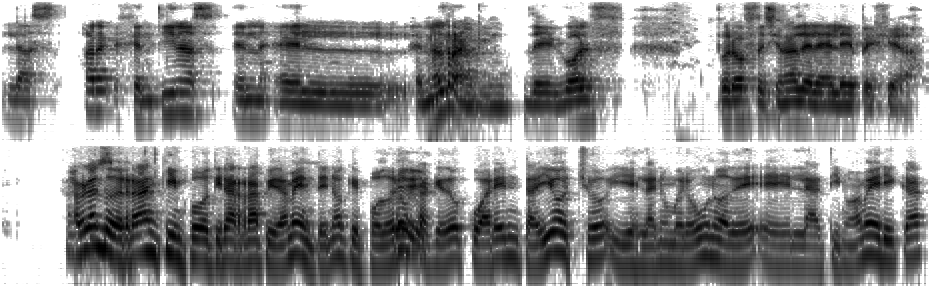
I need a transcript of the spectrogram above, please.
las argentinas en el, en el ranking de golf profesional de la LPGA. Hablando de ranking, puedo tirar rápidamente, ¿no? Que Podoroska Sí. quedó 48 y es la número uno de eh, Latinoamérica.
